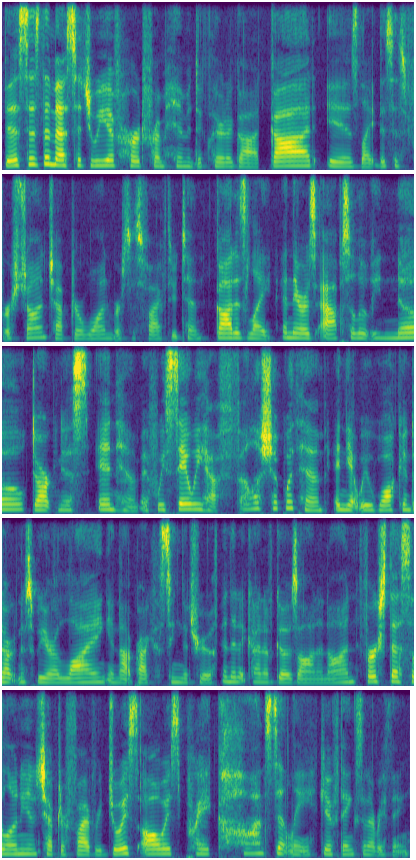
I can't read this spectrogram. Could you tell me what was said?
This is the message we have heard from him and declare to God. God Is light. This is 1 John chapter 1 verses 5 through 10. God is light, and there is absolutely no darkness in him. If we say we have fellowship with him and yet we walk in darkness, we are lying and not practicing the truth. And then it kind of goes on and on. 1 Thessalonians chapter 5 Rejoice always, pray constantly, give thanks in everything,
